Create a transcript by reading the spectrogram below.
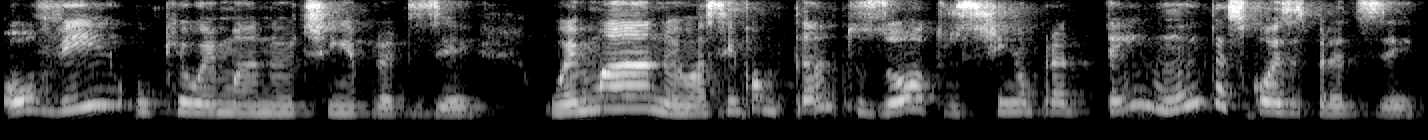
ouvir o que o Emmanuel tinha para dizer. O Emmanuel, assim como tantos outros, tinham para tem muitas coisas para dizer.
